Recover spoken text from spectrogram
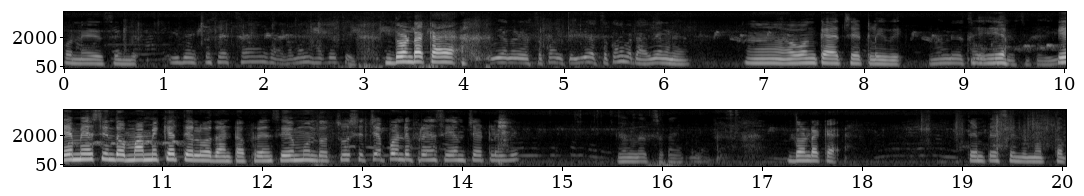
కొన్ని వేసింది దొండకాయ. వంకాయ చెట్లు ఇవి. ఏం వేసిందో మమ్మీకే తెలియదంట ఫ్రెండ్స్. ఏముందో చూసి చెప్పండి ఫ్రెండ్స్ ఏం చెట్లు ఇవి? దొండకాయ. తెంపేసింది మొత్తం.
